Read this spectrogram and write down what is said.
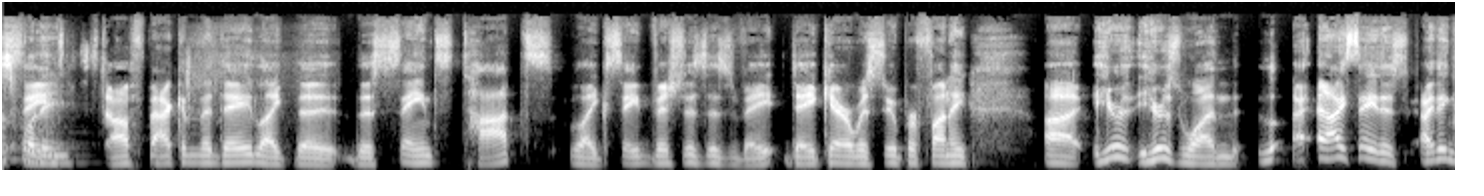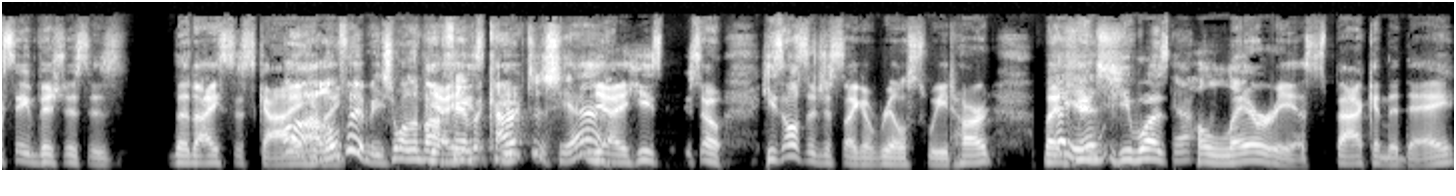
Saints stuff back in the day, like the the Saints tots, like Saint Vicious's va- daycare was super funny. Uh, here, here's one, and I say this. I think Saint Vicious is the nicest guy. Oh, I like, love him. He's one of my yeah, favorite he- characters. Yeah. yeah, he's so he's also just like a real sweetheart. But Yeah, he he, he was Yeah. hilarious back in the day.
